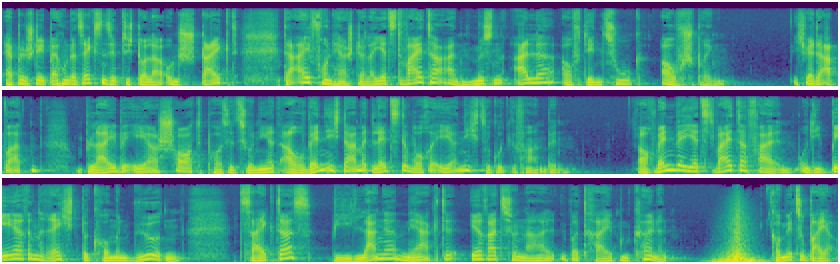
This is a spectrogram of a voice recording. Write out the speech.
Apple steht bei 176 Dollar und steigt der iPhone-Hersteller jetzt weiter an, müssen alle auf den Zug aufspringen. Ich werde abwarten und bleibe eher short positioniert, auch wenn ich damit letzte Woche eher nicht so gut gefahren bin. Auch wenn wir jetzt weiterfallen und die Bären recht bekommen würden, zeigt das, wie lange Märkte irrational übertreiben können. Kommen wir zu Bayer.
